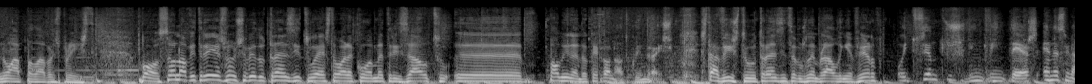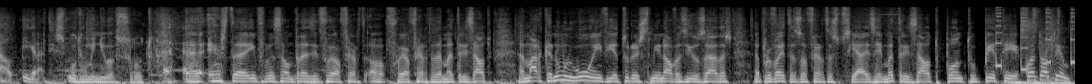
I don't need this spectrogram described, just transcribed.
Não há palavras para isto. Bom, são 9 e 3, vamos saber do trânsito esta hora com a matriz alto. Uh, Paulo Miranda, o que é que Ronaldo Coimbrões. está visto o trânsito? Vamos lembrar a linha verde. 820 é nacional e grátis. O domínio absoluto. Uh, esta informação de trânsito foi oferta, oh, foi oferta da Matriz Auto, a marca número 1 em viaturas seminovas e usadas. Aproveita as ofertas especiais em matrizauto.pt. Quanto ao tempo?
